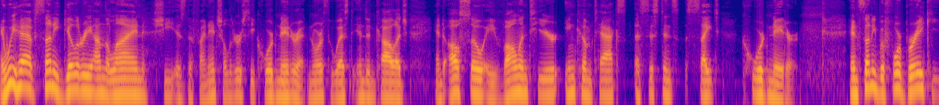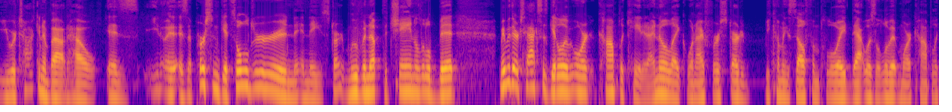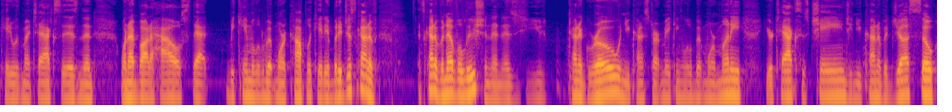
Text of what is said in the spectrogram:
And we have Sunny Guillory on the line. She is the financial literacy coordinator at Northwest Indian College and also a volunteer income tax assistance site coordinator. And Sunny, before break, you were talking about how as you know, as a person gets older and, and they start moving up the chain a little bit, maybe their taxes get a little bit more complicated. I know like when I first started becoming self-employed, that was a little bit more complicated with my taxes. And then when I bought a house, that became a little bit more complicated, but it just kind of it's kind of an evolution. And as you kind of grow and you kind of start making a little bit more money, your taxes change and you kind of adjust. So,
